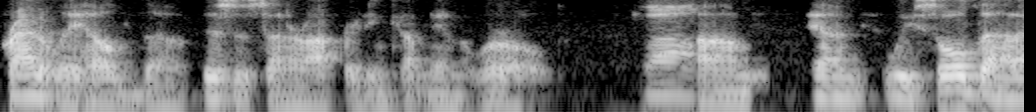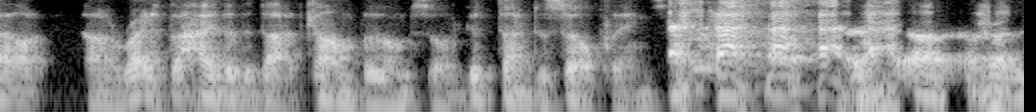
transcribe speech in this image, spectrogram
privately held uh, business center operating company in the world. Wow. Um, and we sold that out uh, right at the height of the dot com boom. So a good time to sell things. Uh,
